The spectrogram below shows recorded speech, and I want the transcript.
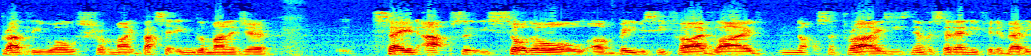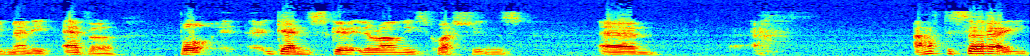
Bradley Walsh from Mike Bassett, England manager, saying absolutely sod all on BBC Five Live. Not surprised. He's never said anything of Eddie Menny ever. But again, skirting around these questions, um, I have to say.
